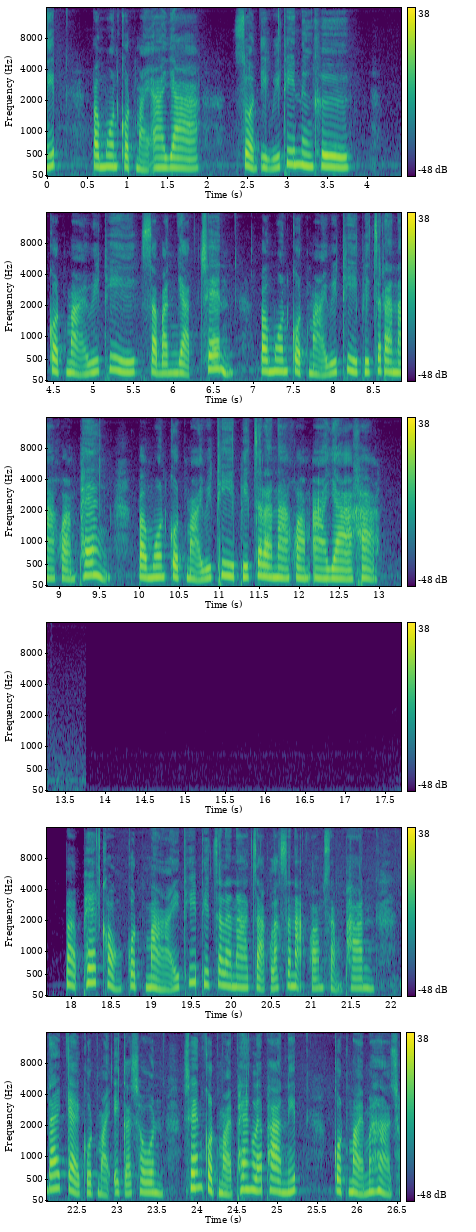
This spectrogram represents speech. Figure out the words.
ณิชย์ ประมวลกฎหมายอาญา ส่วนอีกวิธีหนึ่งคือ กฎหมายวิธีสบัญญัติ เช่น ประมวลกฎหมายวิธีพิจารณาความแพ่ง ประมวลกฎหมายวิธีพิจารณาความอาญาค่ะ ประเภทของกฎหมายที่พิจารณาจากลักษณะความสัมพันธ์ ได้แก่กฎหมายเอกชน เช่น กฎหมายแพ่งและพาณิชย์ กฎหมายมหาช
